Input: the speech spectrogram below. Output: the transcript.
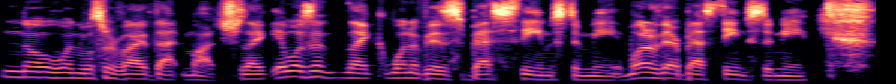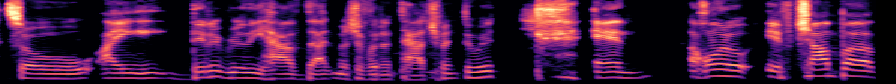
No one will survive that much. Like it wasn't like one of his best themes to me, one of their best themes to me. So I didn't really have that much of an attachment to it. And if Ciampa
